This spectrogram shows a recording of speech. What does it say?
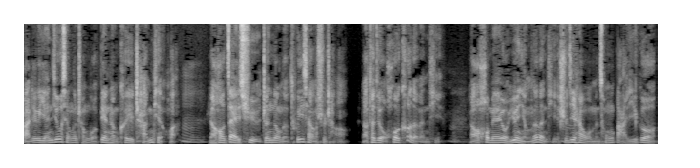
把这个研究型的成果变成可以产品化，嗯然后再去真正的推向市场，然后它就有获客的问题，然后后面也有运营的问题。实际上，我们从把一个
